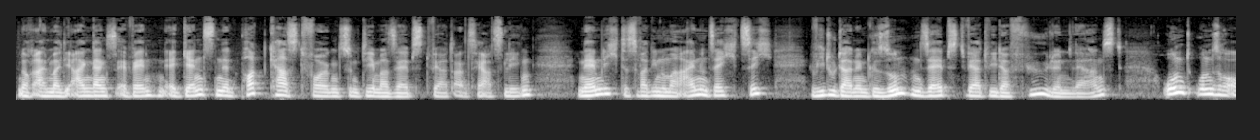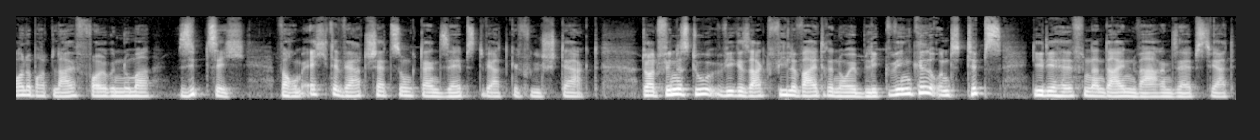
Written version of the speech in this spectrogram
noch einmal die eingangs erwähnten ergänzenden Podcast-Folgen zum Thema Selbstwert ans Herz legen. Nämlich, das war die Nummer 61, wie du deinen gesunden Selbstwert wieder fühlen lernst und unsere All About Life Folge Nummer 70, warum echte Wertschätzung dein Selbstwertgefühl stärkt. Dort findest du, wie gesagt, viele weitere neue Blickwinkel und Tipps, die dir helfen, dann deinen wahren Selbstwert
